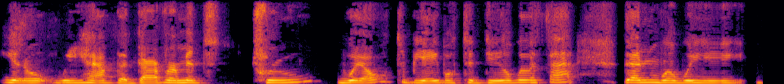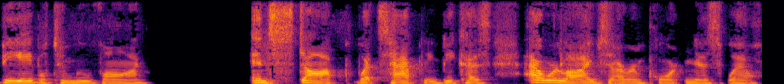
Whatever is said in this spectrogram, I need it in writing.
you know we have the government's true will to be able to deal with that then will we be able to move on and stop what's happening because our lives are important as well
